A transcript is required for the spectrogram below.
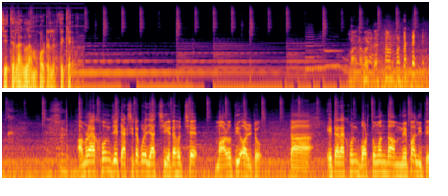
যেতে লাগলাম হোটেলের দিকে। আমরা এখন যে ট্যাক্সিটা করে যাচ্ছি, এটা হচ্ছে মারুতি অল্টো। তা এটার এখন বর্তমান দাম নেপালিতে।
